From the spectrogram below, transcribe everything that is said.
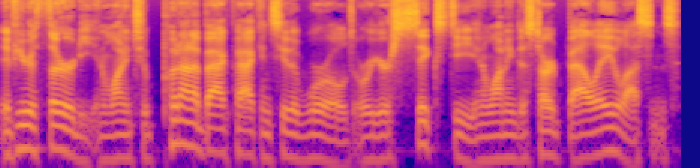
If you're 30 and wanting to put on a backpack and see the world, or you're 60 and wanting to start ballet lessons,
